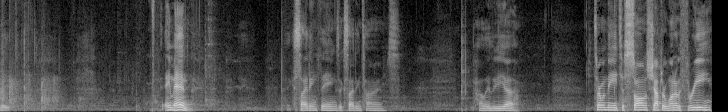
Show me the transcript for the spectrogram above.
Great. Amen. Exciting things, exciting times. Hallelujah. Turn with me to Psalms chapter 103,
